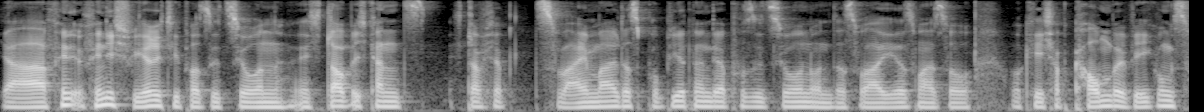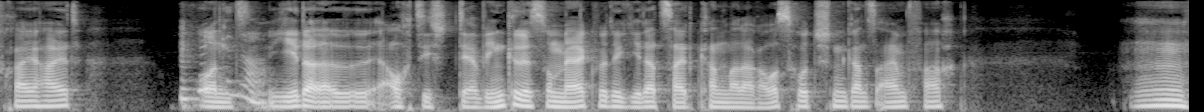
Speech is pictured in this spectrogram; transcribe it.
Ja, finde find ich schwierig, die Position. Ich glaube, ich kann ich glaube, ich habe zweimal das probiert in der Position und das war jedes Mal so, okay, ich habe kaum Bewegungsfreiheit. Mhm, und genau. jeder, auch die, der Winkel ist so merkwürdig, jederzeit kann man da rausrutschen, ganz einfach. Hm,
